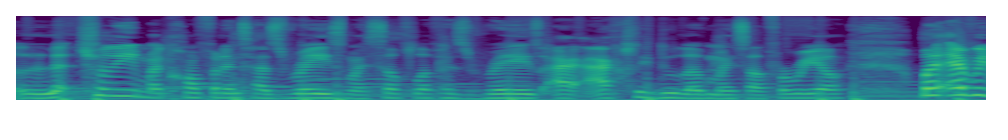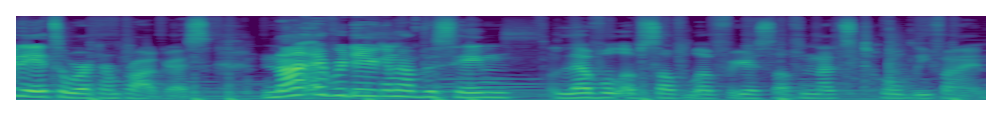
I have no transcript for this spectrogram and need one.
literally, my confidence has raised, my self love has raised. I actually do love myself for real. But every day, it's a work in progress. Not every day you're gonna have the same level of self love for yourself, and that's totally fine.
